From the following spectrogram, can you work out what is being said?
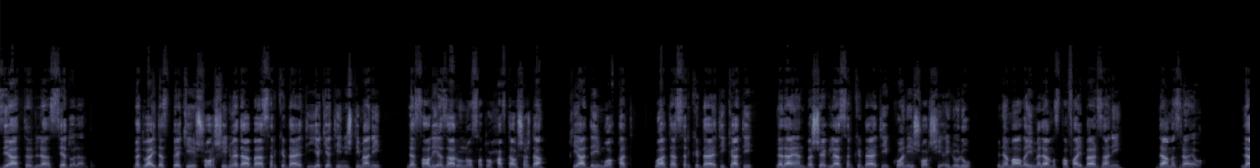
زیاتر لە سێ دۆلار بوو بە دوای دەستپێکی شۆڕشی نوێدا بە سەرکردایەتی یەکێتی نیشتیمانی لە ساڵی 1970دا قیادەی موقت واتە سەرکردایەتی کاتی لەلایەن بەشێک لە سەرکردایەتی کۆنی شۆڕشی ئەیلول و بنەماڵەی مەلا مستەفای بارزانی دامەزرایەوە لە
